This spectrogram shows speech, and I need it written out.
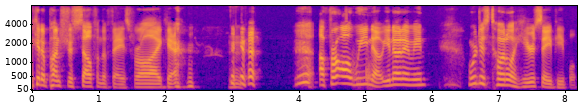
could have punched herself in the face for all I care. You know? Uh, for all we know, you know what I mean? We're just total hearsay people.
